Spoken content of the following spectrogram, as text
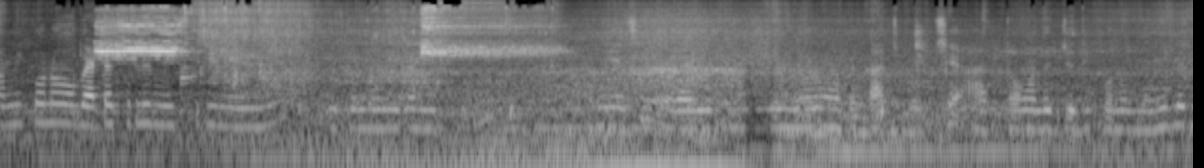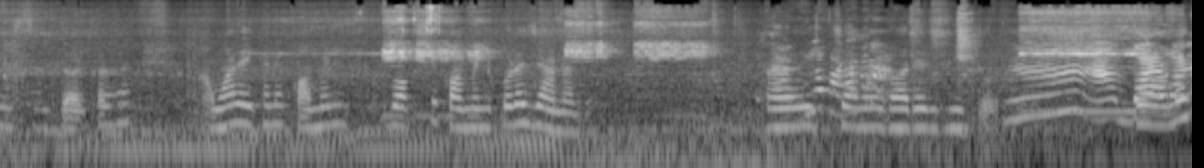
আমি কোনো ব্যাটা ছেলে মিস্ত্রি নেইনি দুটো মহিলা মিস্ত্রি। নিয়েছি ওরাই সুন্দরভাবে কাজ করছে। আর তোমাদের যদি কোনো মহিলা মিস্ত্রির দরকার হয় আমার এখানে কমেন্ট বক্সে কমেন্ট করে জানাবে। আর হচ্ছে আমার ঘরের ভিতর। তো অনেক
